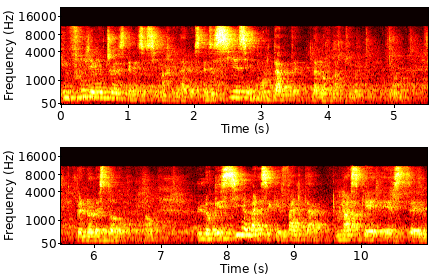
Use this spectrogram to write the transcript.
influye mucho en esos imaginarios. Entonces sí es importante la normativa, ¿no? pero no lo es todo. ¿no? Lo que sí me parece que falta, más que, este,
